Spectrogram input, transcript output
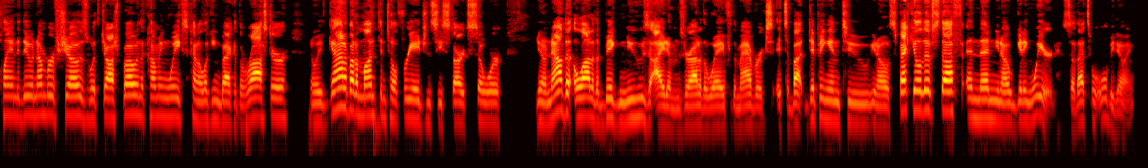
plan to do a number of shows with Josh Bowe in the coming weeks, kind of looking back at the roster. You know, we've got about a month until free agency starts, so we're you know, now that a lot of the big news items are out of the way for the Mavericks, it's about dipping into, you know, speculative stuff and then, you know, getting weird. So that's what we'll be doing.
